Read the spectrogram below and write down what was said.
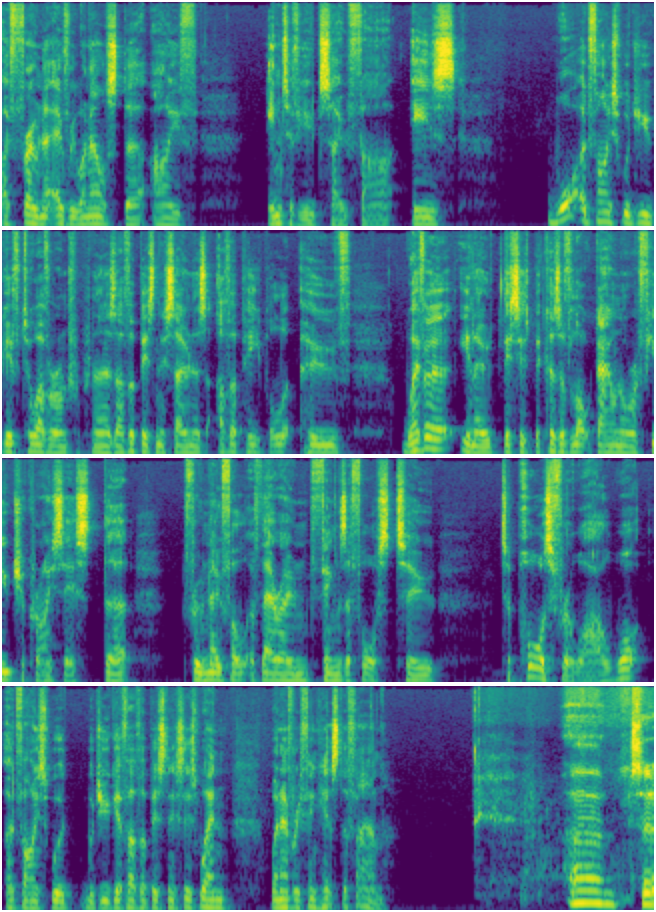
I've thrown at everyone else that I've interviewed so far is what advice would you give to other entrepreneurs, other business owners, other people who've whether you know this is because of lockdown or a future crisis that through no fault of their own things are forced to to pause for a while what advice would would you give other businesses when when everything hits the fan um, it's, a,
